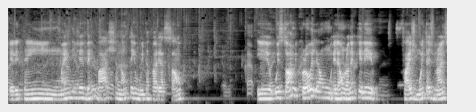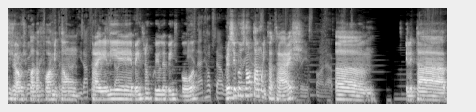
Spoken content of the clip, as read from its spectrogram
Ele tem uma RNG bem baixa, não tem muita variação. E o Stormcrow, ele é um, ele é um runner que ele faz muitas runs de jogos de plataforma, então para ele é bem tranquilo, é bem de boa. O Persicles não tá muito atrás. Uh, ele tá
